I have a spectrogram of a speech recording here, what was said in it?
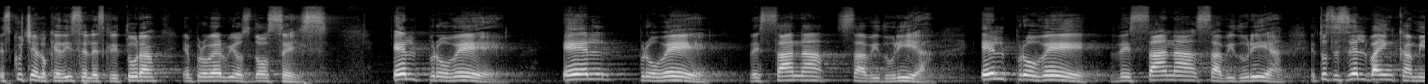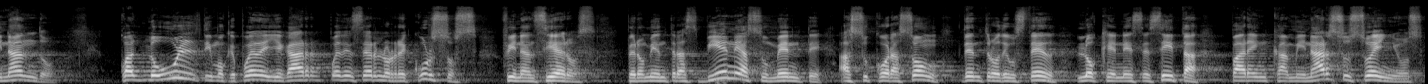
Escuche lo que dice la escritura en Proverbios 2.6. Él provee, Él provee de sana sabiduría. Él provee de sana sabiduría. Entonces Él va encaminando. lo último que puede llegar pueden ser los recursos financieros. Pero mientras viene a su mente, a su corazón, dentro de usted, lo que necesita para encaminar sus sueños,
